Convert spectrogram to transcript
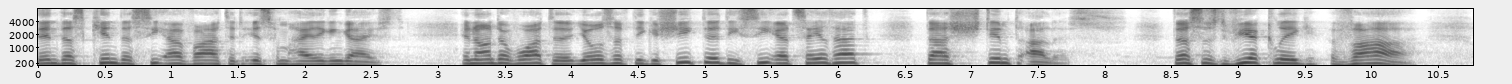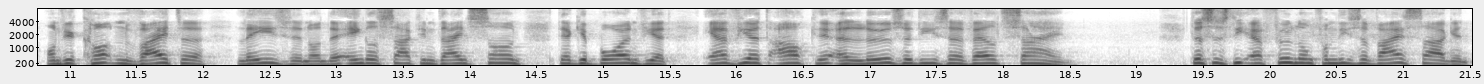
denn das Kind, das sie erwartet, ist vom Heiligen Geist. In anderen Worten, Josef, die Geschichte, die sie erzählt hat, das stimmt alles. Das ist wirklich wahr. Und wir konnten weiter lesen und der Engel sagt ihm, dein Sohn, der geboren wird, er wird auch der Erlöser dieser Welt sein. Das ist die Erfüllung von dieser Weissagen.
